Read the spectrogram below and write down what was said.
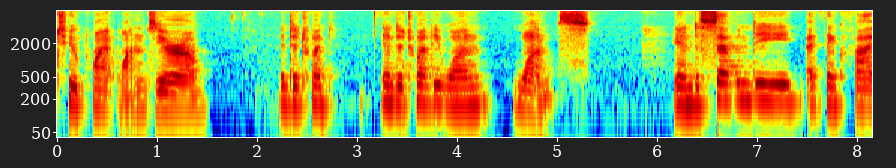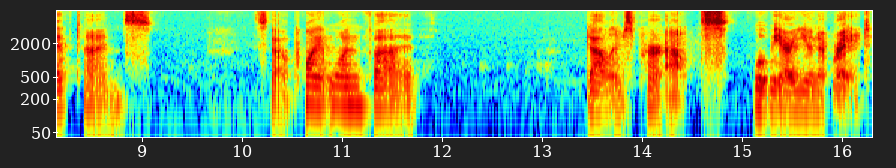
2.10 into 20 into 21 once into 70 I think five times. So 0.15 dollars per ounce will be our unit rate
